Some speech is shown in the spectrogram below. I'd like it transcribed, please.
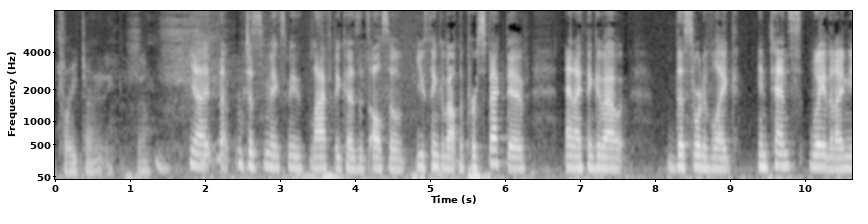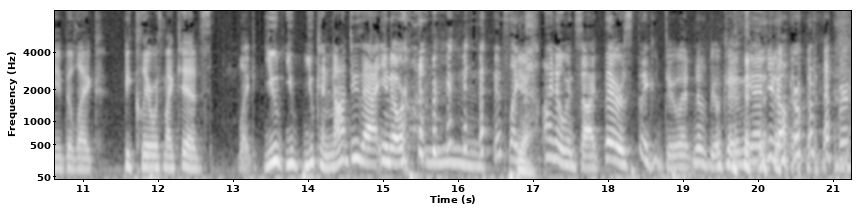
for eternity so. Yeah it, that just makes me laugh because it's also you think about the perspective and i think about the sort of like intense way that i need to like be clear with my kids like you you you cannot do that you know or whatever mm. it's like Yeah. i know inside there's they could do it and it'll be okay in the end you know or whatever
